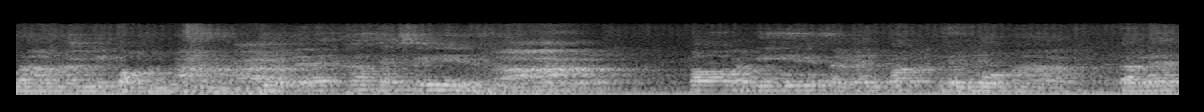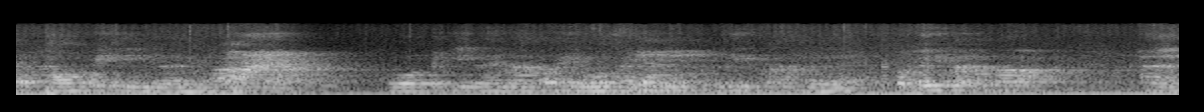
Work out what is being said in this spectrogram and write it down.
มาเอางานนี้ก่อนเพื่อจะได้ค่าแท็กซี่อ่าก็วันนี้สายันก็เตรียมตัวมาตอนแรกท้องไม่ดีเลยทำไมอะโดนไปกินอะไรมาก็ไม่รู้สายันรีบมากเลยพอรีบมาก็ เอ่อ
